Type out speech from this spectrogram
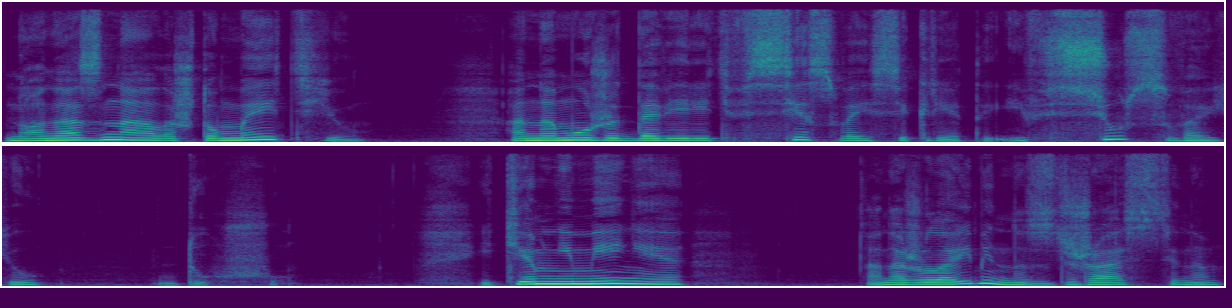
Но она знала, что Мэтью она может доверить все свои секреты и всю свою душу. И тем не менее она жила именно с Джастином.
